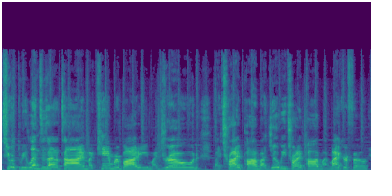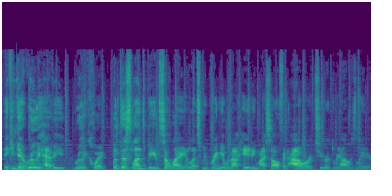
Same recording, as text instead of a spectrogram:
two or three lenses at a time, my camera body, my drone, my tripod, my Joby tripod, my microphone. It can get really heavy really quick, but this lens being so light, it lets me bring it without hating myself an hour or two or three hours later.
